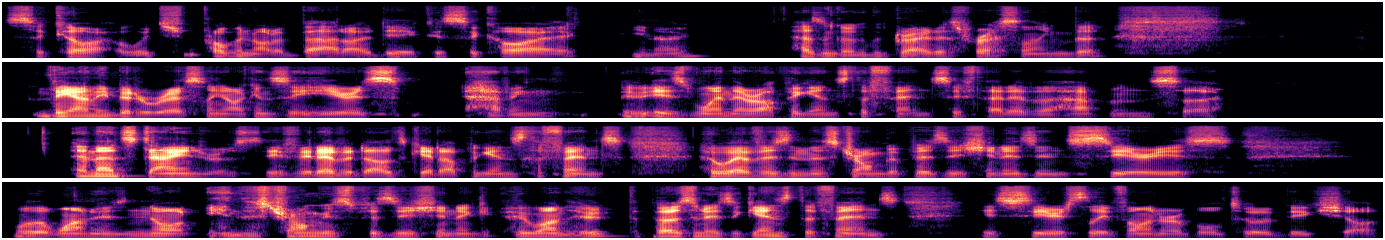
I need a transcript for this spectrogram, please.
Sakai, which probably not a bad idea because Sakai, you know, hasn't got the greatest wrestling. But the only bit of wrestling I can see here is having is when they're up against the fence, if that ever happens. So. And that's dangerous. If it ever does get up against the fence, whoever's in the stronger position is in serious well, the one who's not in the strongest position, who who the person who's against the fence is seriously vulnerable to a big shot.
